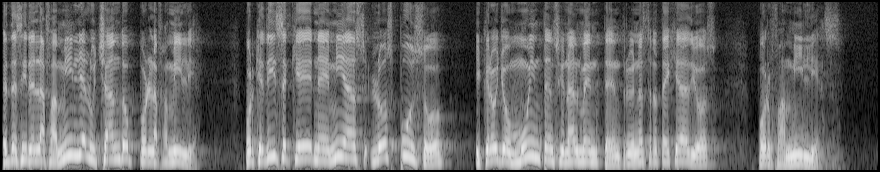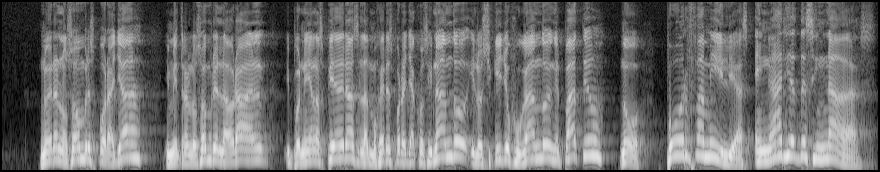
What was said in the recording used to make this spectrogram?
Es decir, es la familia luchando por la familia. Porque dice que Nehemías los puso y creo yo muy intencionalmente dentro de una estrategia de Dios, por familias. No eran los hombres por allá y mientras los hombres labraban y ponían las piedras, las mujeres por allá cocinando y los chiquillos jugando en el patio. No, por familias, en áreas designadas,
